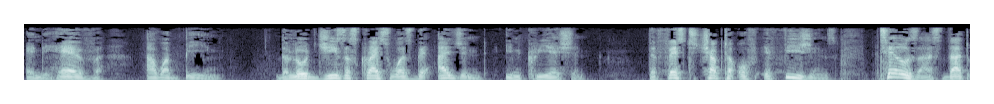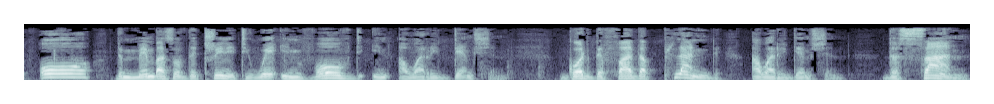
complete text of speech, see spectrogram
and have our being. The Lord Jesus Christ was the agent in creation. The first chapter of Ephesians tells us that all the members of the Trinity were involved in our redemption. God the Father planned our redemption. The Son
